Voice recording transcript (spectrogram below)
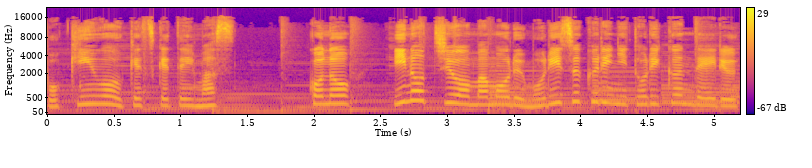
募金を受け付けています。この命を守る森づくりに取り組んでいる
